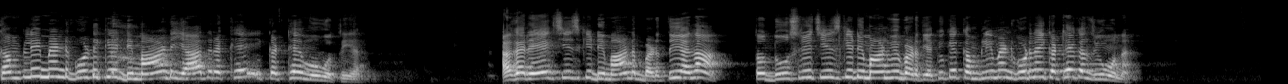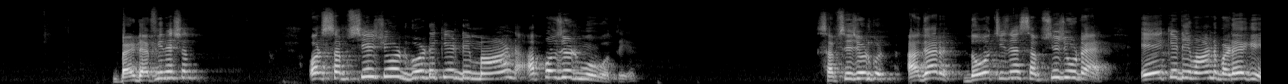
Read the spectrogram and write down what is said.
कंप्लीमेंट गुड की डिमांड याद रखे, इकट्ठे मूव होती है। अगर एक चीज़ की डिमांड बढ़ती है ना तो दूसरी चीज़ की डिमांड भी बढ़ती है, क्योंकि कंप्लीमेंट गुड ने इकट्ठे कंज्यूम होना है। बाय डेफिनेशन और सब्सिट्यूट गुड की डिमांड अपोजिट मूव होती है। सब्सिट्यूट गुड अगर दो चीज़ें सब्सिट्यूट है, एक की डिमांड बढ़ेगी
